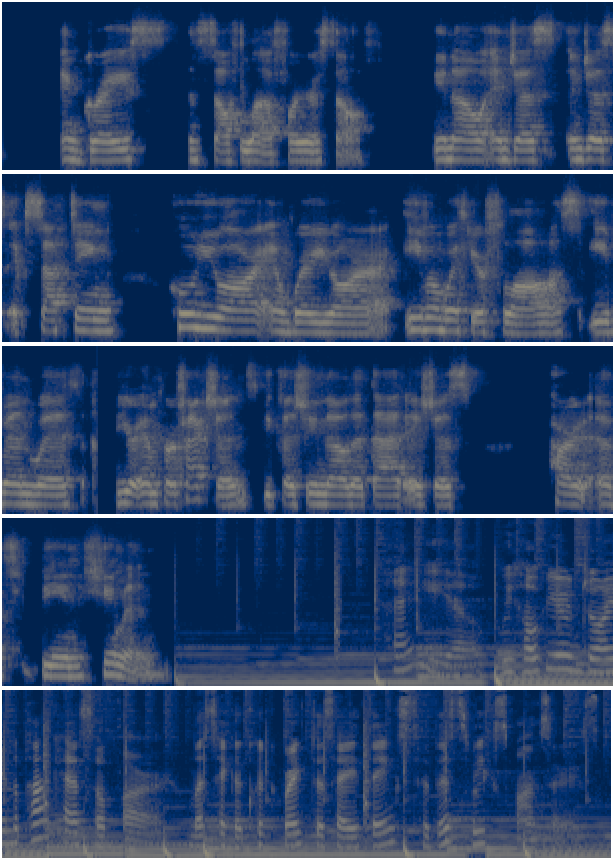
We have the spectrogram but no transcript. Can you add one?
and grace and self-love for yourself you know and just and just accepting who you are and where you are even with your flaws even with your imperfections because you know that that is just part of being human Hey, we hope you're enjoying the podcast so far. Let's take a quick break to say thanks to this week's sponsors.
